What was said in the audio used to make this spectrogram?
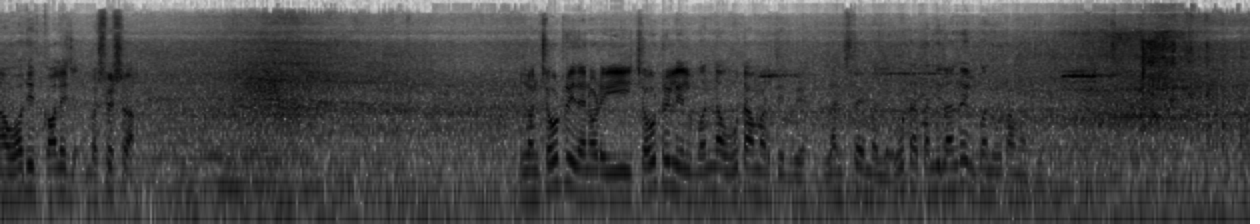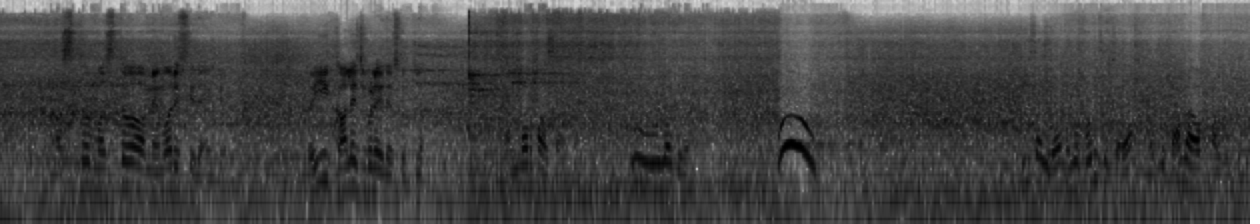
ನಾವು ಓದಿದ ಕಾಲೇಜ್ ಬಸವೇಶ್ವರ. ಇಲ್ಲೊಂದು ಚೌಟ್ರಿ ಇದೆ ನೋಡಿ, ಈ ಚೌಟ್ರಿಲಿ ಇಲ್ಲಿ ಬಂದು ನಾವು ಊಟ ಮಾಡ್ತಿದ್ವಿ ಲಂಚ್ ಟೈಮಲ್ಲಿ ಊಟ ತಂದಿಲ್ಲ ಅಂದರೆ ಇಲ್ಲಿ ಬಂದು ಊಟ ಮಾಡ್ತಿದ್ವಿ. ಮಸ್ತು ಮಸ್ತು ಮೆಮೊರೀಸ್ ಇದೆ ಇಲ್ಲಿ. ಈ ಕಾಲೇಜ್ಗಳೇ ಇದೆ ಸುತ್ತಲೂ. ಅಂಡರ್ ಪಾಸ ಕೂಲಾಗಿದೆ ಪೀಸಾಗಿದೆ ನಿಮಗೆ ಪೊಲೀಸ್ ಇರ್ತಾರೆ ಮತ್ತು ಕ್ಯಾಮ್ರಾ ಆಫ್ ಮಾಡಿಬಿಡ್ತೀನಿ.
